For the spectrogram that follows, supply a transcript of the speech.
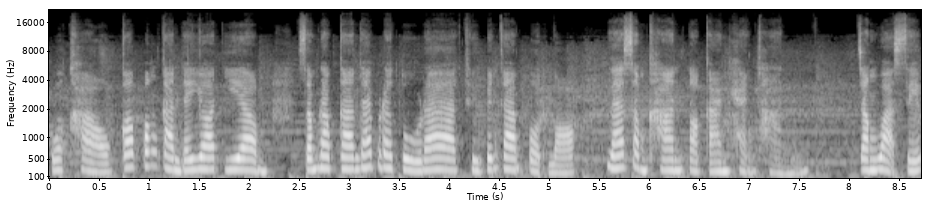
พวกเขาก็ป้องกันได้ยอดเยี่ยมสำหรับการได้ประตูแรกถือเป็นการปลดล็อก และสำคัญต่อการแข่งขัน จังหวะเซฟ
